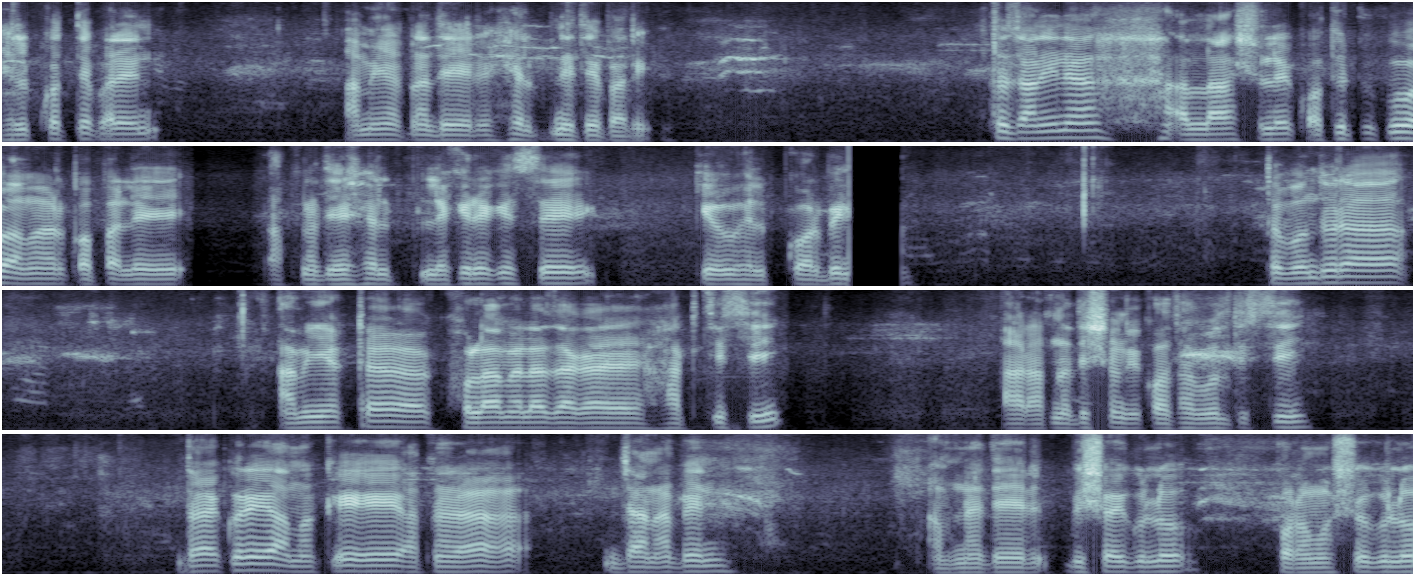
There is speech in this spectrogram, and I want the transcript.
হেল্প করতে পারেন। আমি আপনাদের হেল্প নিতে পারি। তো জানি না আল্লাহ আসলে কতটুকু আমার কপালে আপনাদের হেল্প লিখে রেখেছে, কেউ হেল্প করবে তো বন্ধুরা, আমি একটা খোলামেলা জায়গায় হাঁটতেছি আর আপনাদের সঙ্গে কথা বলতেছি। দয়া করে আমাকে আপনারা জানাবেন আপনাদের বিষয়গুলো, পরামর্শগুলো।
